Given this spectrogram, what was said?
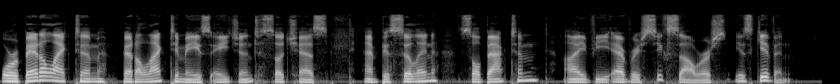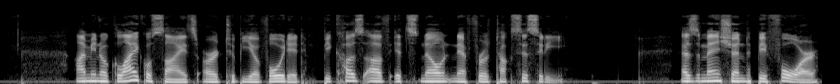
or beta-lactam beta-lactamase agent such as ampicillin sulbactam IV every 6 hours is given. Aminoglycosides are to be avoided because of its known nephrotoxicity. As mentioned before,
